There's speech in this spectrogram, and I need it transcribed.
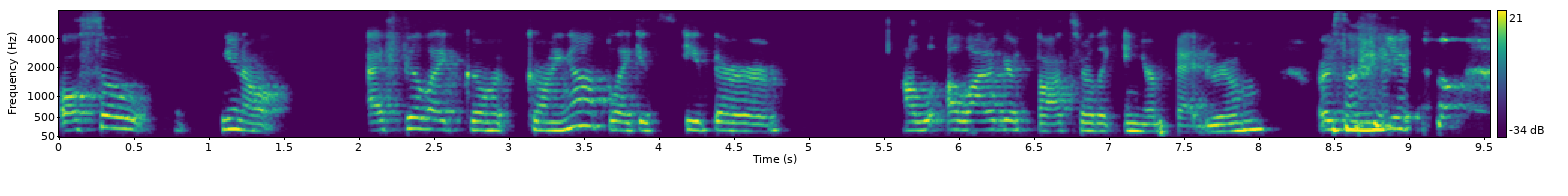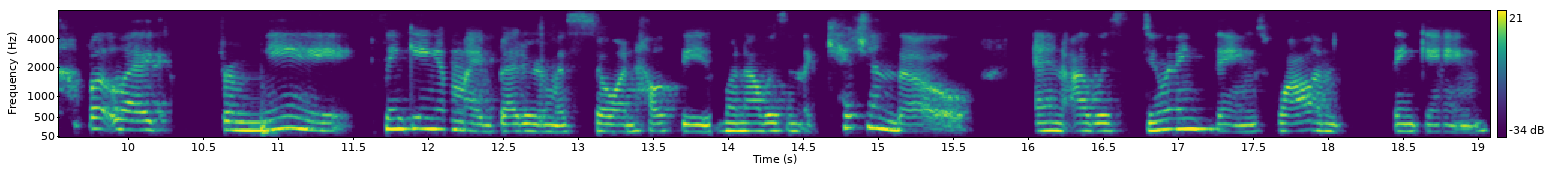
also, you know, I feel like gr- growing up, like it's either a, a, lot of your thoughts are like in your bedroom or something, mm-hmm. you know, but like for me, thinking in my bedroom is so unhealthy. When I was in the kitchen, though, and I was doing things while I'm thinking,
